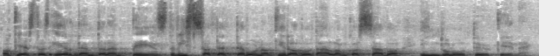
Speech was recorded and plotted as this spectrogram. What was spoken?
aki ezt az érdemtelen pénzt visszatette volna a kirabolt államkasszába induló tőkének?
